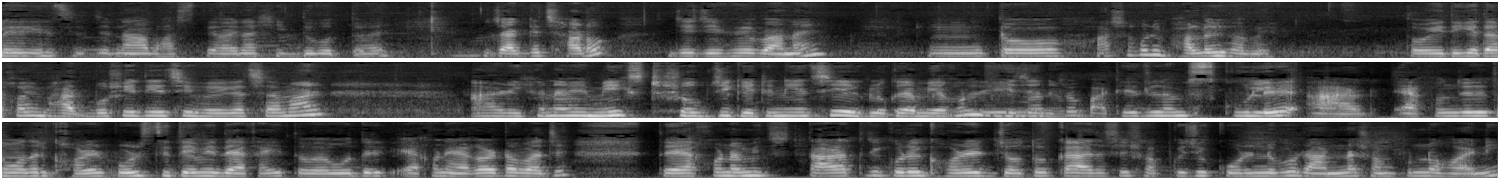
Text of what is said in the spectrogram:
লেগে গেছে যে না, ভাজতে হয় না, সিদ্ধ করতে হয়। তো যাকে ছাড়ো, যে যেভাবে বানায়। তো আশা করি ভালোই হবে। তো এইদিকে দেখো, আমি ভাত বসিয়ে দিয়েছি, হয়ে গেছে আমার আর এখানে আমি মিক্সড সবজি কেটে নিয়েছি এগুলোকে আমি এখন ভেজে নেব। পাঠিয়ে দিলাম স্কুলে আর এখন যদি তোমাদের ঘরের পরিস্থিতি আমি দেখাই তো ওদের এখন এগারোটা বাজে তো এখন আমি তাড়াতাড়ি করে ঘরের যত কাজ আছে সব কিছু করে নেব। রান্না সম্পূর্ণ হয়নি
